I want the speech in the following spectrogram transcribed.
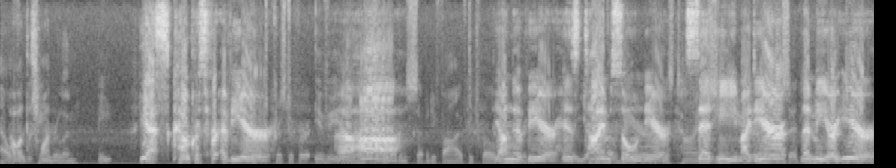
Alfred about this one? Eight. Yes, Count Christopher Evere. Christopher Evere. Aha. 1175 to 1200. Young Evere, his time so near. Said he, my dear, lend me your ear.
